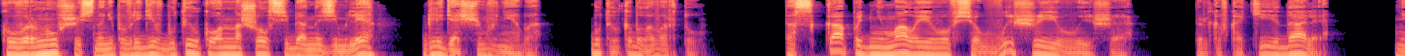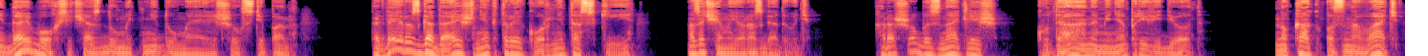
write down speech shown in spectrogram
Кувырнувшись, но не повредив бутылку, он нашел себя на земле, глядящим в небо. Бутылка была во рту. Тоска поднимала его все выше и выше. Только в какие дали? Не дай бог сейчас думать, не думая, решил Степан. Тогда и разгадаешь некоторые корни тоски. А зачем ее разгадывать? Хорошо бы знать лишь, куда она меня приведет. Но как познавать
